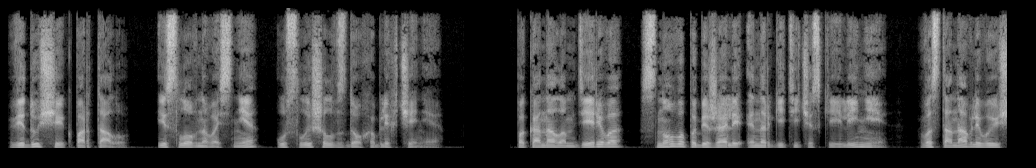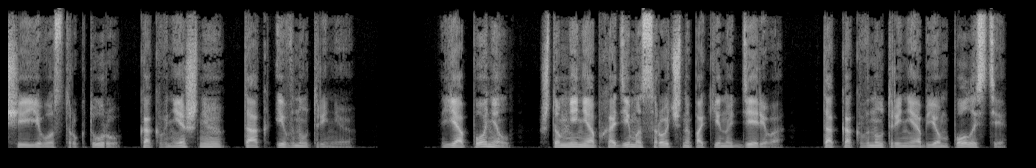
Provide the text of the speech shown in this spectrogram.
ведущие к порталу, и словно во сне услышал вздох облегчения. По каналам дерева снова побежали энергетические линии, восстанавливающие его структуру, как внешнюю, так и внутреннюю. Я понял, что мне необходимо срочно покинуть дерево, так как внутренний объем полости,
